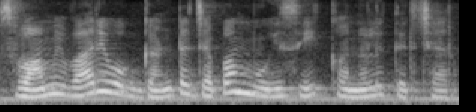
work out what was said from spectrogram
స్వామివారి ఒక గంట జపం ముగిసి కన్నులు తెరిచారు.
